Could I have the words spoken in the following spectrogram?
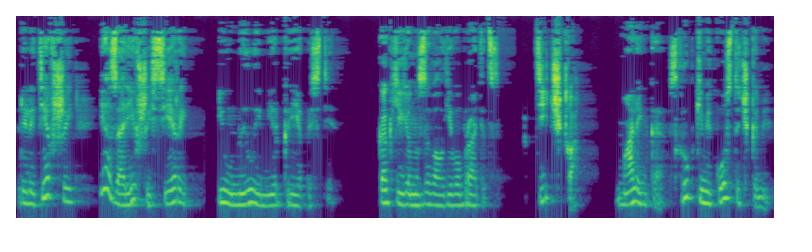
прилетевшей и озарившей серый и унылый мир крепости. Как ее называл его братец? Птичка. Маленькая, с хрупкими косточками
